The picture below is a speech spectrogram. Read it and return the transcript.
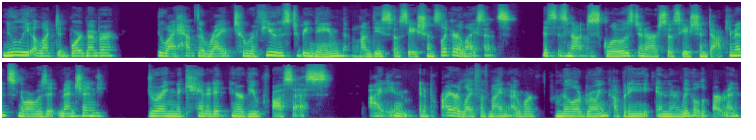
newly elected board member, do I have the right to refuse to be named on the association's liquor license? This is not disclosed in our association documents, nor was it mentioned during the candidate interview process. I, in, in a prior life of mine, I worked for Miller Brewing Company in their legal department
